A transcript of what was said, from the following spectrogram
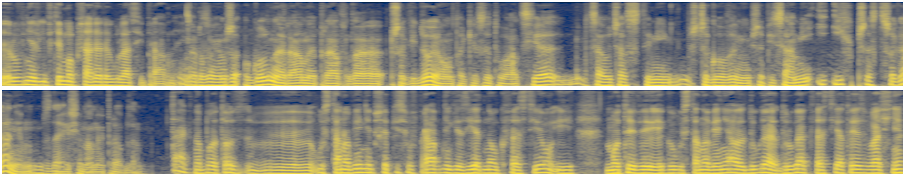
również i w tym obszarze regulacji regulacji prawnej. Rozumiem, że ogólne ramy prawne przewidują takie sytuacje. Cały czas z tymi szczegółowymi przepisami i ich przestrzeganiem, zdaje się, mamy problem. Tak, no bo to y, ustanowienie przepisów prawnych jest jedną kwestią i motywy jego ustanowienia, ale druga, druga kwestia to jest właśnie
